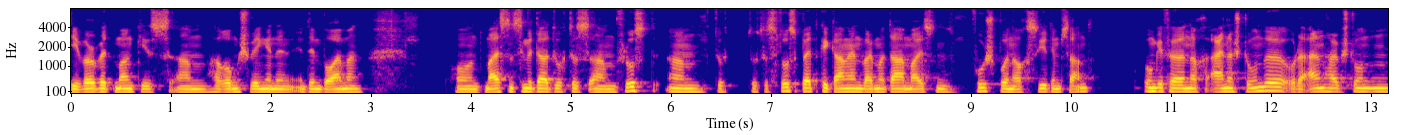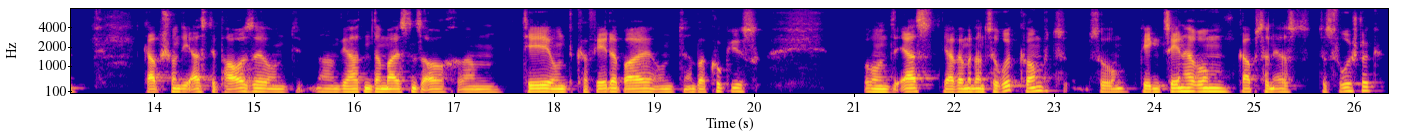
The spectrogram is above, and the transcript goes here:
die Vervet Monkeys ähm, herumschwingen in, in den Bäumen. Und meistens sind wir da durch das ähm, Fluss, ähm, durch, durch das Flussbett gegangen, weil man da am meisten Fußspuren auch sieht im Sand. Ungefähr nach einer Stunde oder eineinhalb Stunden gab es schon die erste Pause und ähm, wir hatten dann meistens auch ähm, Tee und Kaffee dabei und ein paar Cookies. Und erst, ja, wenn man dann zurückkommt, so gegen zehn herum, gab es dann erst das Frühstück,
